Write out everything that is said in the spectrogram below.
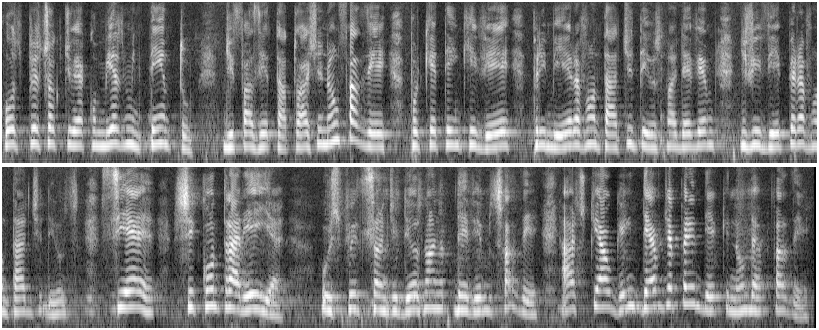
Outras pessoas que tiver com o mesmo intento de fazer tatuagem, não fazer, porque tem que ver primeiro a vontade de Deus. Nós devemos de viver pela vontade de Deus. Se é, se contraria o Espírito Santo de Deus, nós devemos fazer. Acho que alguém deve de aprender que não deve fazer.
